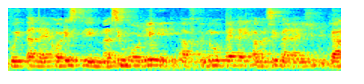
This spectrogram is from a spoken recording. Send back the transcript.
που ήταν χωρίς την συμβολή αυτού δεν θα είχαμε σήμερα ηχητικά,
